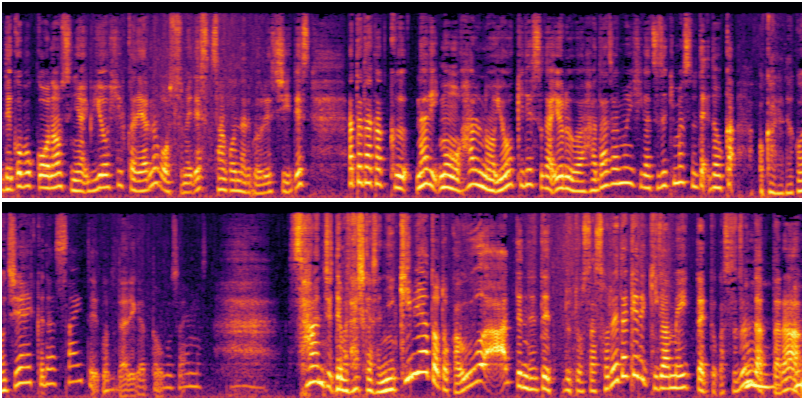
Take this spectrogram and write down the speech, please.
デコボコを直すには美容皮膚科でやるのがおすすめです。参考になれば嬉しいです。暖かくなり、もう春の陽気ですが、夜は肌寒い日が続きますので、どうかお体ご自愛ください。ということでありがとうございます。30でも確かにさニキビ跡とかうわーって出てるとさそれだけで気がめいったりとかするんだったら、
